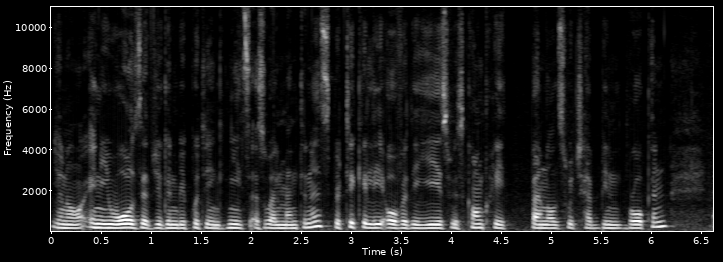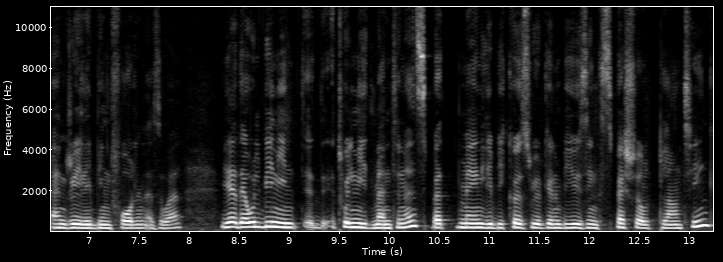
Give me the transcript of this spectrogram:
you know any walls that you're going to be putting needs as well maintenance, particularly over the years with concrete panels which have been broken and really been fallen as well. Yeah, there will be need, it will need maintenance, but mainly because we're going to be using special planting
